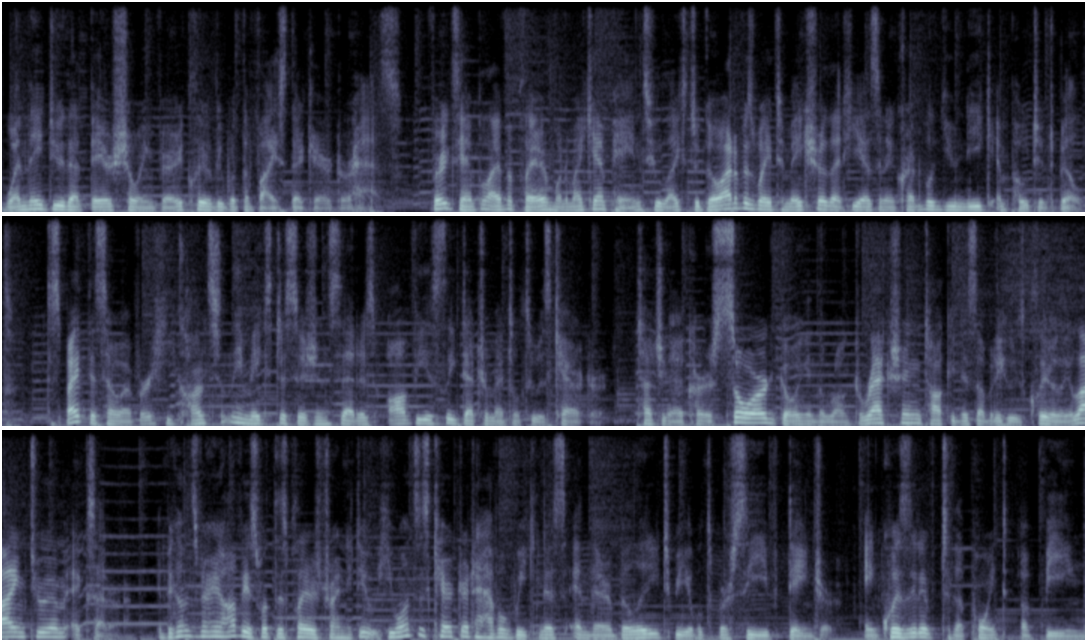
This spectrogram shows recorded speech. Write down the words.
When they do that, they are showing very clearly what the vice their character has. For example, I have a player in one of my campaigns who likes to go out of his way to make sure that he has an incredibly unique and potent build. Despite this, however, he constantly makes decisions that is obviously detrimental to his character, touching a cursed sword, going in the wrong direction, talking to somebody who's clearly lying to him, etc it becomes very obvious what this player is trying to do. He wants his character to have a weakness in their ability to be able to perceive danger inquisitive to the point of being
